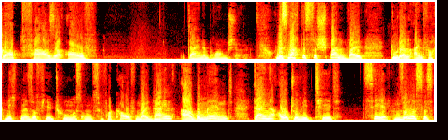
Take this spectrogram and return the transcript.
Gottphase auf deine Branche. Und das macht es so spannend, weil du dann einfach nicht mehr so viel tun musst, um zu verkaufen, weil dein Argument, deine Autorität zählt. Und so ist es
